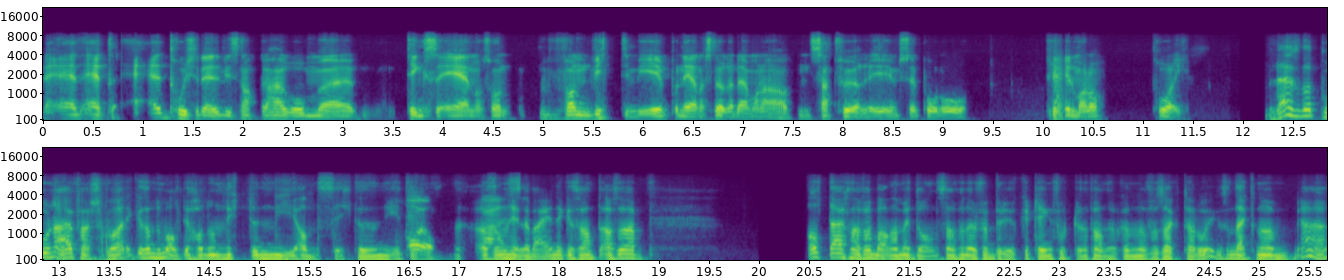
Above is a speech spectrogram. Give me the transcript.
Jeg, jeg, jeg tror ikke det vi snakker her om uh, ting som er noe sånn vanvittig mye imponerende større enn det man har sett før i ymse pornofilmer, da. Tror jeg. Men det er sånn at Porno er ferskvare. ikke sant? Du må alltid ha noe nytt, det nye ansiktet, den nye Å, Oh, Altså sånn hele veien, ikke sant? Altså, alt er sånn forbanna McDonald's-samfunn der du forbruker ting fortere enn faen du kan få sagt hallo. ikke sant? Det er ikke noe Ja, ja.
